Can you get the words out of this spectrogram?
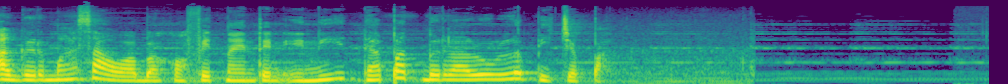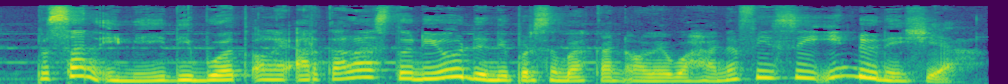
agar masa wabah COVID-19 ini dapat berlalu lebih cepat. Pesan ini dibuat oleh Arkala Studio dan dipersembahkan oleh Wahana Visi Indonesia.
